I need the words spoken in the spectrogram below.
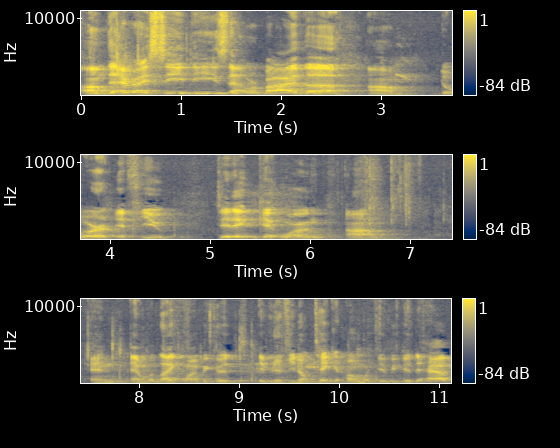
Um, did everybody see these that were by the um, door? If you didn't get one um, and and would like one, it'd be good. Even if you don't take it home with you, it'd be good to have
